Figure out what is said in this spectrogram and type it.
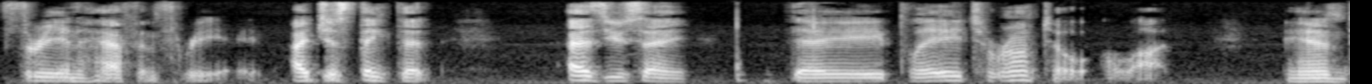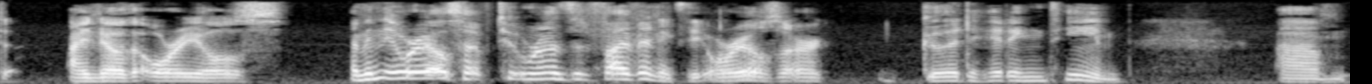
three and a half and three eight. I just think that, as you say, they play Toronto a lot, and I know the Orioles. I mean, the Orioles have two runs in five innings. The Orioles are a good hitting team. Um,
